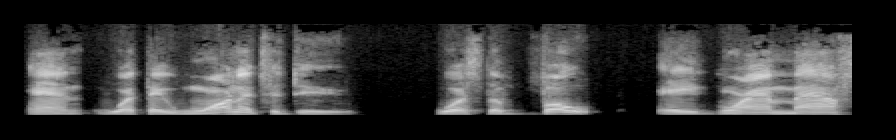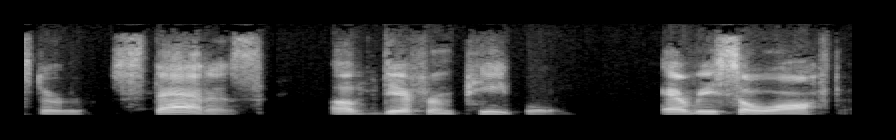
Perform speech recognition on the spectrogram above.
And what they wanted to do was to vote a grandmaster status of different people every so often.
